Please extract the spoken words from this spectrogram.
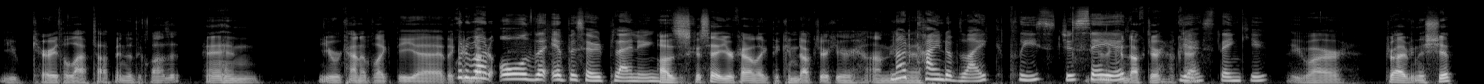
you carry the laptop into the closet and you were kind of like the uh, the. What conduc- about all the episode planning? I was just gonna say you're kind of like the conductor here on the. Not uh, kind of like, please just you're say the it. conductor. Okay. Yes, thank you. You are driving the ship,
